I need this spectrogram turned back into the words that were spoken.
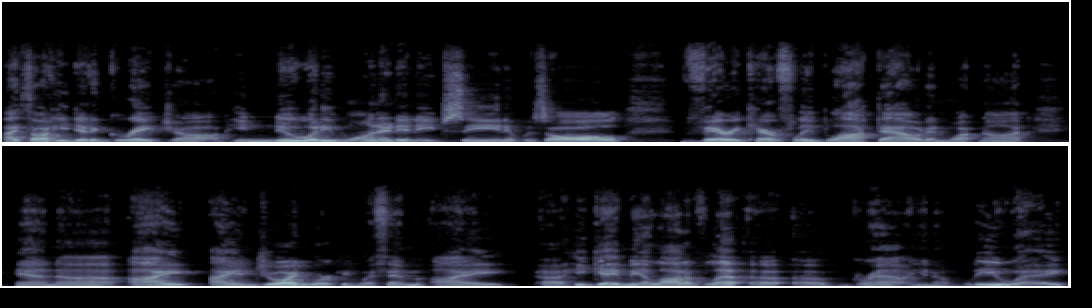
I thought he did a great job. He knew what he wanted in each scene. It was all very carefully blocked out and whatnot and uh, I I enjoyed working with him. I uh, he gave me a lot of le- uh, uh ground, you know, leeway,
